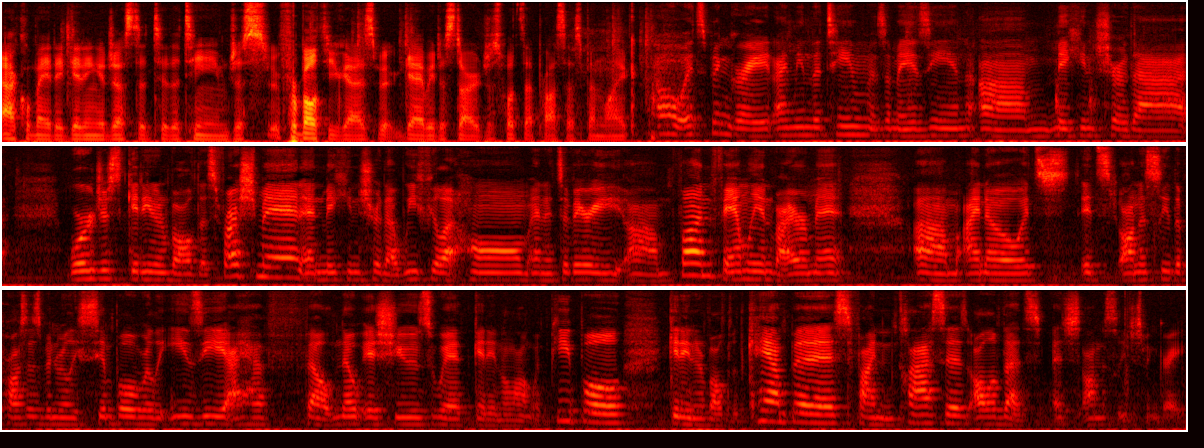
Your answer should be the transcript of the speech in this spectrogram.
acclimated, getting adjusted to the team? Just for both of you guys, but Gabbie to start, just what's that process been like? Oh, it's been great. I mean, the team is amazing. Um, making sure that we're just getting involved as freshmen and making sure that we feel at home, and it's a very um, fun family environment. Um, I know it's it's honestly the process has been really simple, really easy. I have felt no issues with getting along with people, getting involved with campus, finding classes. All of that's it's honestly just been great.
